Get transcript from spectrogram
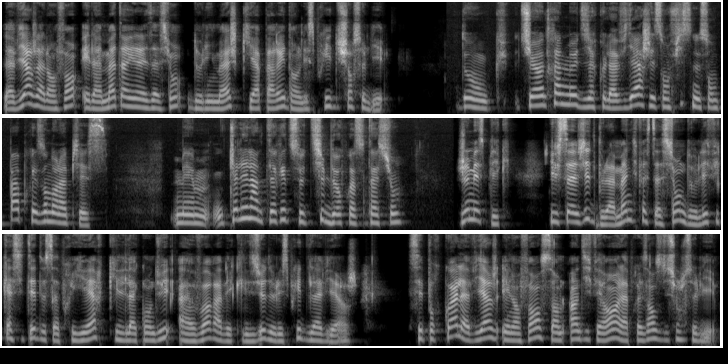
La Vierge à l'enfant est la matérialisation de l'image qui apparaît dans l'esprit du chancelier. Donc, tu es en train de me dire que la Vierge et son fils ne sont pas présents dans la pièce. Mais hum, quel est l'intérêt de ce type de représentation? Je m'explique. Il s'agit de la manifestation de l'efficacité de sa prière qui l'a conduit à voir avec les yeux de l'esprit de la Vierge. C'est pourquoi la Vierge et l'enfant semblent indifférents à la présence du chancelier.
